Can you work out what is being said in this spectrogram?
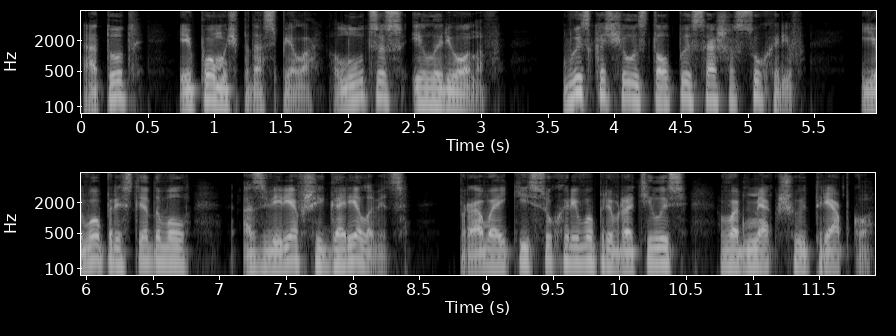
а тут и помощь подоспела — Луцис и Ларионов. Выскочил из толпы Саша Сухарев. Его преследовал озверевший гореловец. Правая кисть Сухарева превратилась в обмякшую тряпку.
